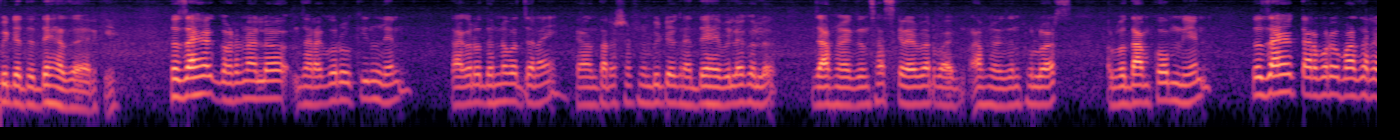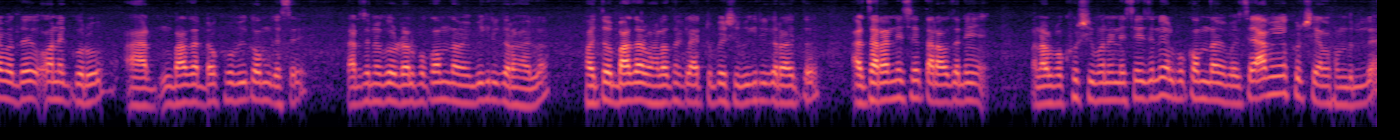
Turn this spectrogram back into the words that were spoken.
ভিডিওতে দেখা যায় আর কি তো যাই হোক, ঘটনা হলো, যারা গরু কিনলেন, তাদেরও ধন্যবাদ জানাই, কারণ তারা সবসময় ভিডিও এখানে দেখে বলে হলো যে, আপনার একজন সাবস্ক্রাইবার বা আপনার একজন ফলোয়ার্স অল্প দাম কম নিয়েন। তো যাই হোক, তারপরেও বাজারের মধ্যে অনেক গরু, আর বাজারটাও খুবই কম গেছে। তার জন্য গরুটা অল্প কম দামে বিক্রি করা হলো। হয়তো বাজার ভালো থাকলে একটু বেশি বিক্রি করা হয়তো। আর যারা নিছে, তারাও জানি মানে অল্প খুশি মনে নিছে, এই জন্যই অল্প কম দামে পেয়েছে আমিও খুশি, আলহামদুলিল্লাহ।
